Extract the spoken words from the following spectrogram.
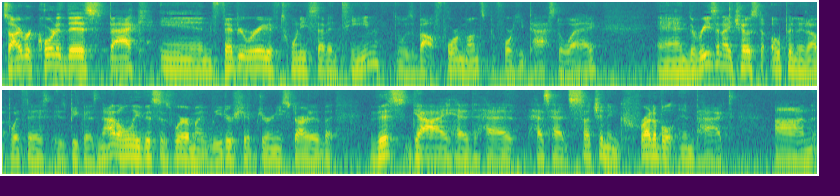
so I recorded this back in February of 2017. It was about four months before he passed away. And the reason I chose to open it up with this is because not only this is where my leadership journey started, but this guy had, had has had such an incredible impact on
